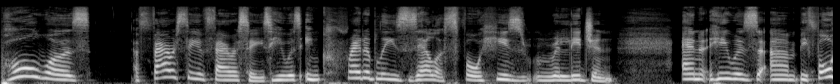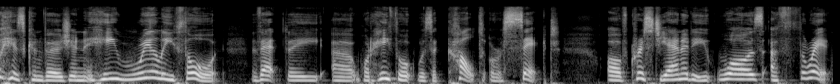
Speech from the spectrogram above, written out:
Paul was a Pharisee of Pharisees. He was incredibly zealous for his religion. And he was, um, before his conversion, he really thought that the, uh, what he thought was a cult or a sect of Christianity was a threat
